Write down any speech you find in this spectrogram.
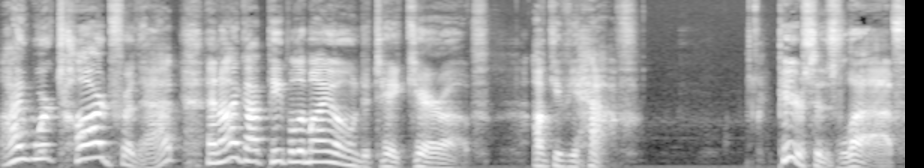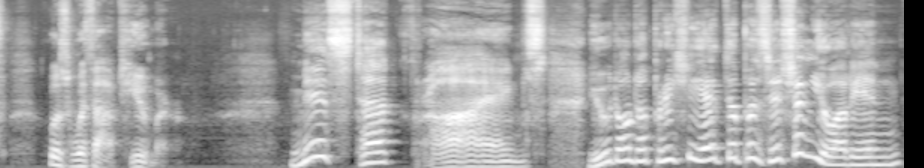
I worked hard for that, and I got people of my own to take care of. I'll give you half. Pierce's laugh was without humor. Mr. Grimes, you don't appreciate the position you are in.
